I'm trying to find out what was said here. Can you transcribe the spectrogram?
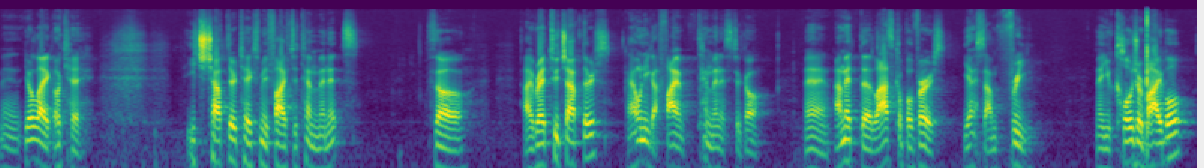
Man, you're like, okay, each chapter takes me five to 10 minutes. So I read two chapters. I only got five, ten minutes to go. Man, I'm at the last couple verse. Yes, I'm free. Man, you close your Bible,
